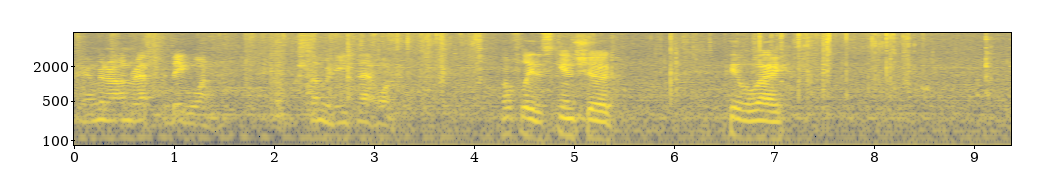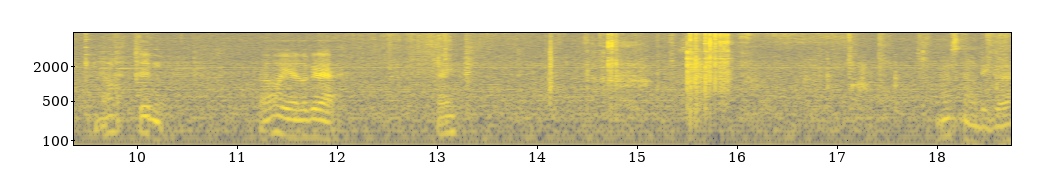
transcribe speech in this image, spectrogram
Okay, I'm going to unwrap the big one. I'm going to eat that one. Hopefully the skin should peel away. No, it didn't. Oh yeah, look at that. See? That's gonna be good.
